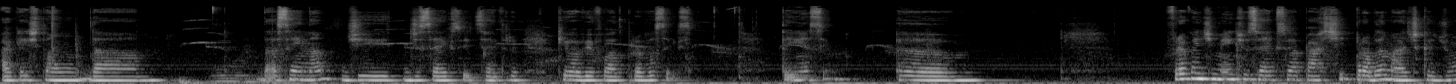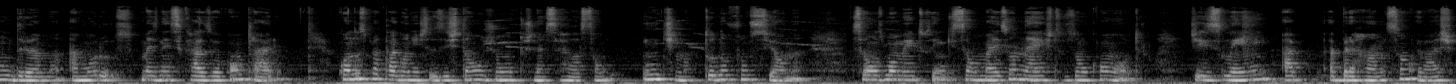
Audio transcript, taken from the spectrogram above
a questão da, da cena de, de sexo, etc., que eu havia falado para vocês. Tem assim. Um, frequentemente o sexo é a parte problemática de um drama amoroso, mas nesse caso é o contrário. Quando os protagonistas estão juntos nessa relação íntima, tudo funciona. São os momentos em que são mais honestos um com o outro diz Lenny Abrahamson, eu acho,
